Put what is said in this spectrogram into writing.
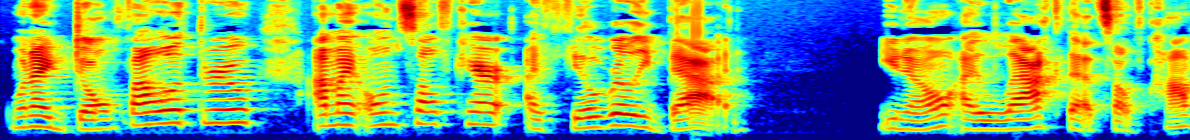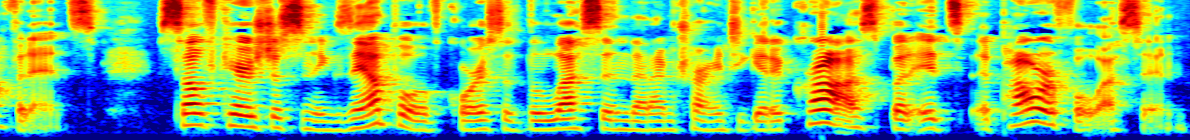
When I don't follow through on my own self care, I feel really bad. You know, I lack that self confidence. Self care is just an example, of course, of the lesson that I'm trying to get across, but it's a powerful lesson.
